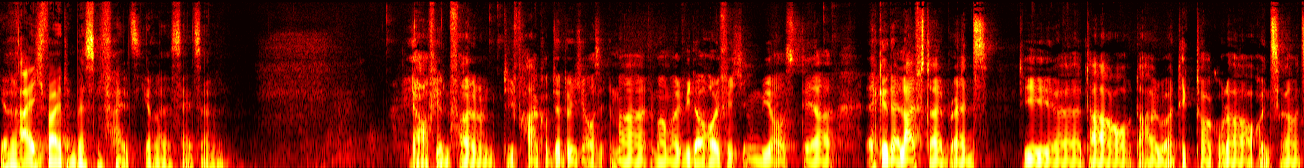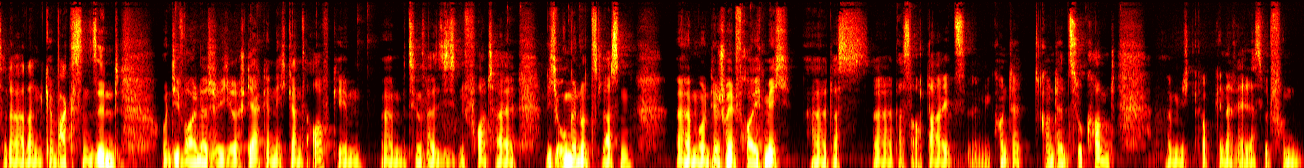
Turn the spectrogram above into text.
ihre Reichweite, im bestenfalls ihre Sales erhöhen. Ja, auf jeden Fall. Und die Frage kommt ja durchaus immer, immer mal wieder häufig irgendwie aus der Ecke der Lifestyle-Brands die äh, da, da über TikTok oder auch Instagram etc. dann gewachsen sind. Und die wollen natürlich ihre Stärke nicht ganz aufgeben, ähm, beziehungsweise diesen Vorteil nicht ungenutzt lassen. Ähm, und dementsprechend freue ich mich, äh, dass, äh, dass auch da jetzt irgendwie Content, Content zukommt. Ähm, ich glaube generell, das wird von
